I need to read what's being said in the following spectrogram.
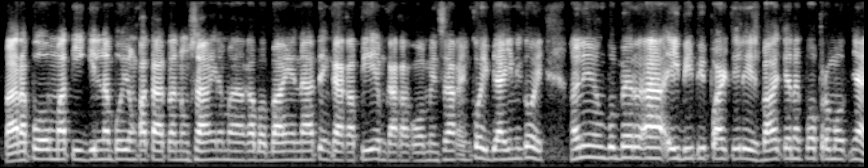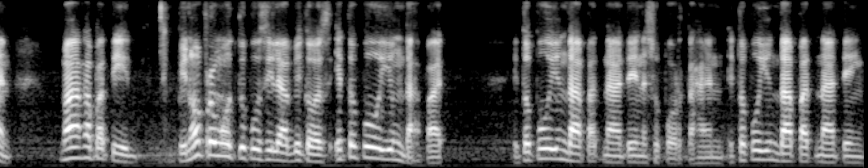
Para po matigil na po yung katatanong sa akin ng mga kababayan natin, kaka-PM, kaka-comment sa akin, Koy, biyahe ni Koy, ano yung bombero, ah, ABP party list? Bakit ka nagpo-promote niyan? Mga kapatid, pinopromote ko po sila because ito po yung dapat. Ito po yung dapat natin na suportahan. Ito po yung dapat nating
